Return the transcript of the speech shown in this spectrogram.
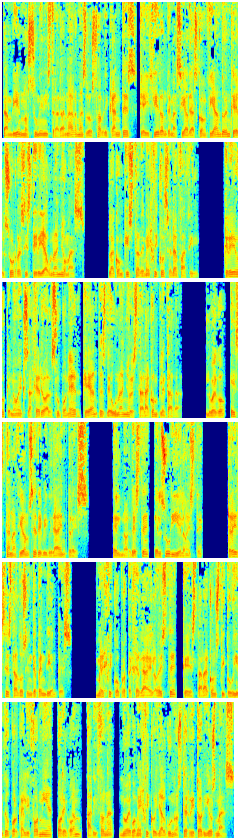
También nos suministrarán armas los fabricantes que hicieron demasiadas confiando en que el sur resistiría un año más. La conquista de México será fácil. Creo que no exagero al suponer que antes de un año estará completada. Luego, esta nación se dividirá en tres. El nordeste, el sur y el oeste. Tres estados independientes. México protegerá el oeste, que estará constituido por California, Oregón, Arizona, Nuevo México y algunos territorios más.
